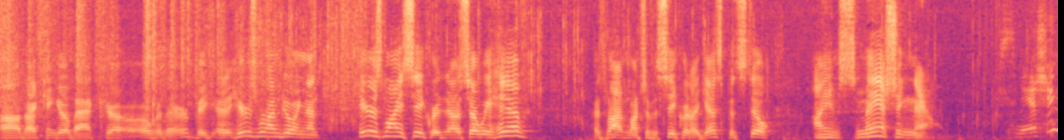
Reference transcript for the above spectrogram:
uh, that can go back uh, over there. Big, uh, here's what I'm doing then. Here's my secret. Now, so we have, it's not much of a secret, I guess, but still, I am smashing now. Smashing?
